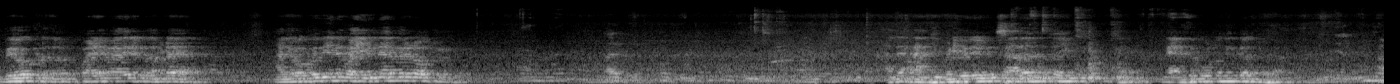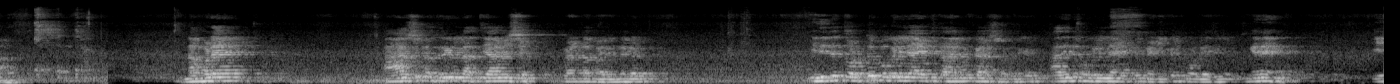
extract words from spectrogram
ഉപയോഗപ്പെടുത്തണം. പഴയ നമ്മുടെ നമ്മുടെ അലോപ്പതിന്റെ വൈകുന്നേരം വരെ ഡോക്ടർ ഉണ്ട്. അല്ല അഞ്ചു മണി വരെ സാധാരണ ടൈം നേരത്തെ അറിഞ്ഞൂടാ. നമ്മുടെ ആശുപത്രികളിൽ അത്യാവശ്യം വേണ്ട മരുന്നുകൾ. ഇതിന്റെ തൊട്ട് മുകളിലായിട്ട് താലൂക്ക് ആശുപത്രികൾ അതിന് മുകളിലായിട്ട് മെഡിക്കൽ കോളേജുകൾ ഇങ്ങനെ ഈ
